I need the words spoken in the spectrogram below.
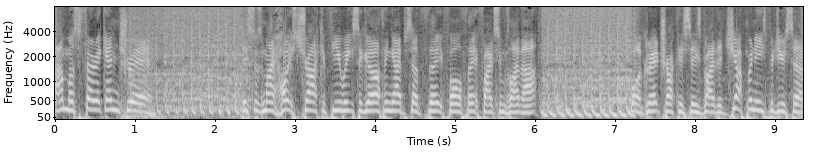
Atmospheric Entry. This was my hottest track a few weeks ago, I think episode 34, 35, something like that. What a great track this is by the Japanese producer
